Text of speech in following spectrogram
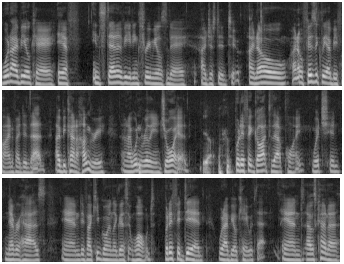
would I be okay if instead of eating three meals a day, I just did two? I know, I know physically I'd be fine if I did that. I'd be kind of hungry and I wouldn't really enjoy it. Yeah. But if it got to that point, which it never has, and if I keep going like this, it won't. But if it did, would I be okay with that? And I was kind of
